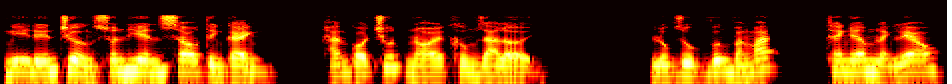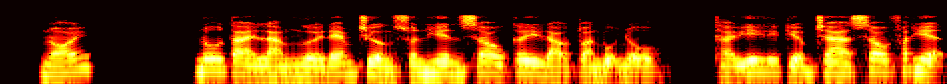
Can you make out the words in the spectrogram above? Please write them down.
nghĩ đến trường Xuân Hiên sau tình cảnh, hắn có chút nói không ra lời. Lục dục vương vàng mắt, thanh âm lạnh lẽo, nói. Nô tài làm người đem trường Xuân Hiên sau cây đảo toàn bộ nhổ, thái y đi kiểm tra sau phát hiện,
